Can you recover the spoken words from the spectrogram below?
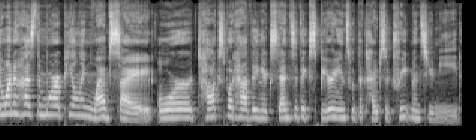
the one who has the more appealing website, or talks about having extensive experience with the types of treatments you need,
